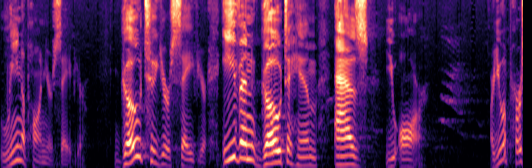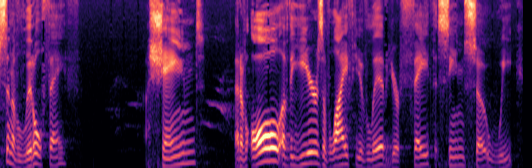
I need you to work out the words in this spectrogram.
lean upon your Savior. Go to your Savior. Even go to him as you are. Are you a person of little faith? Ashamed that of all of the years of life you've lived, your faith seems so weak?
